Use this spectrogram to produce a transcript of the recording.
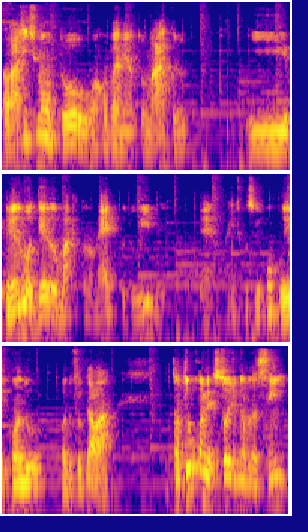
Lá a gente montou o acompanhamento macro e o primeiro modelo macroeconômico do IBRE é, a gente conseguiu concluir quando, quando fui para lá. Então tudo começou, digamos assim,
